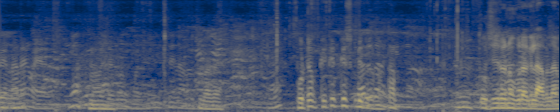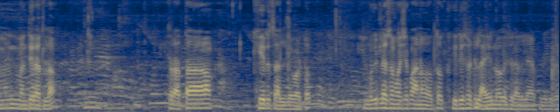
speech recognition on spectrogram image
येणार आहे बघा. फोटो किती किस तुळशी लग्न उरा गेला आपला मंदिरातला. तर आता खीर चालले वाटप बघितलं समाशी पानं होतं. खिरीसाठी लाईन वगैरे लागली आपल्या इकडे.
